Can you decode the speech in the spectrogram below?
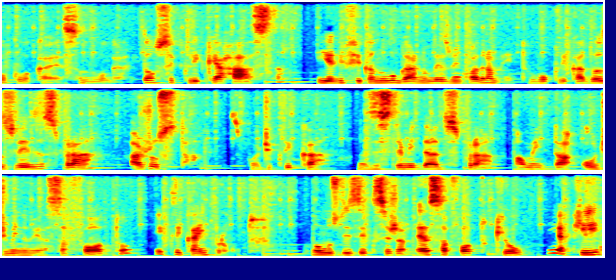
Vou colocar essa no lugar. Então você clica e arrasta e ele fica no lugar no mesmo enquadramento. Vou clicar duas vezes para ajustar. Você pode clicar nas extremidades para aumentar ou diminuir essa foto e clicar em pronto. Vamos dizer que seja essa foto que eu... E aqui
